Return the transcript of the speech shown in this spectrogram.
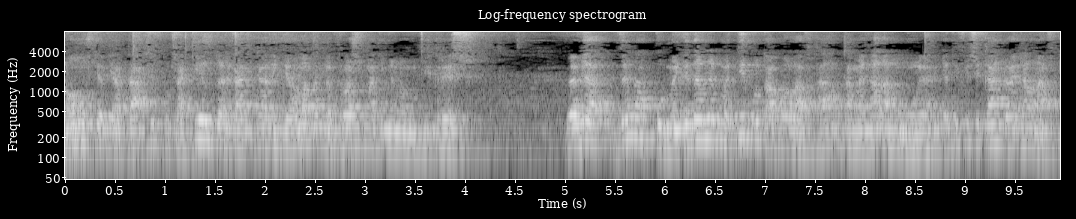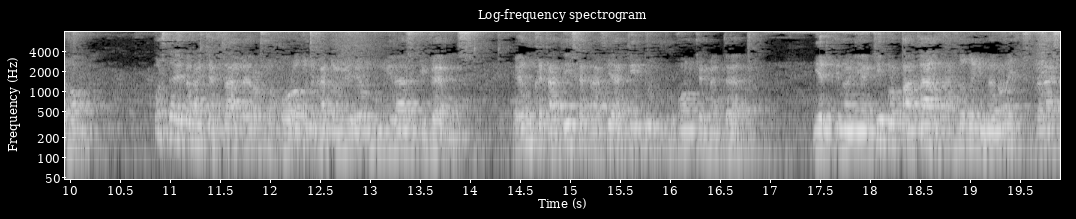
νόμους και διατάξεις που τσακίζουν τα εργατικά δικαιώματα με πρόσχημα την υγειονομική κρίση. Βέβαια δεν ακούμε και δεν βλέπουμε τίποτα από όλα αυτά, τα μεγάλα μουμουέ, γιατί φυσικά αν το έκαναν αυτό, πώς θα έπαιρναν και αυτά μέρος στο χώρο των εκατομμυρίων που μοιράζει η κυβέρνηση. Έχουν καταδείξει τα γραφεία τύπου υπουργών και μετέρων. Η επικοινωνιακή προπαγάνδα αυτών των ημερών έχει ξεπεράσει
